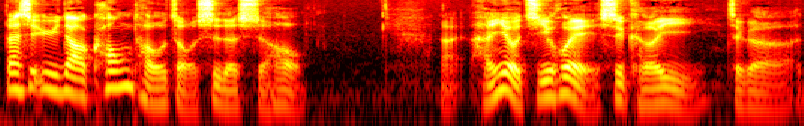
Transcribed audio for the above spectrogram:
但是遇到空头走势的时候，那很有机会是可以这个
